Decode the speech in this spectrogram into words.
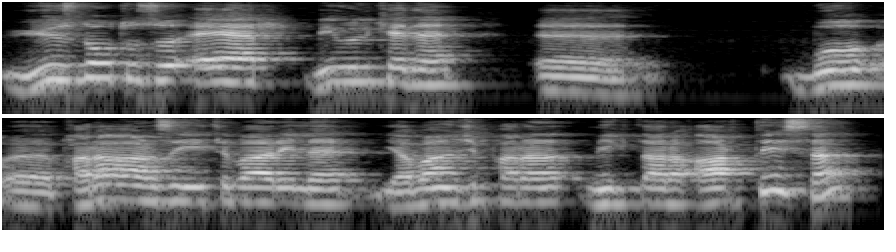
Yüzde otuzu eğer bir ülkede e, bu e, para arzı itibariyle yabancı para miktarı arttıysa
